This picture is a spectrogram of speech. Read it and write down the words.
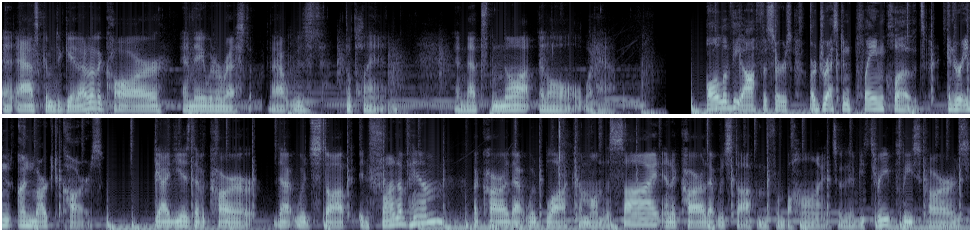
and ask him to get out of the car, and they would arrest him. That was the plan. And that's not at all what happened. All of the officers are dressed in plain clothes and are in unmarked cars. The idea is to have a car that would stop in front of him, a car that would block him on the side, and a car that would stop him from behind. So there'd be three police cars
